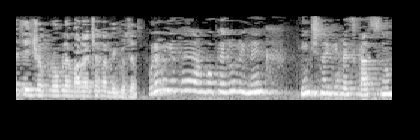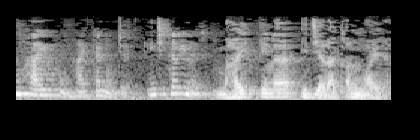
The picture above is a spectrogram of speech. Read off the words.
Եթե ինչ-որ խնդրեմ առաջանա միգուցե Ուրեմն եթե ամփոփելու լինենք, ինչն է գեղեցկացնում հայուհուն, հայ կնոջը։ Ինչի կլիներ։ հայկինը իդեալական մայր է։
